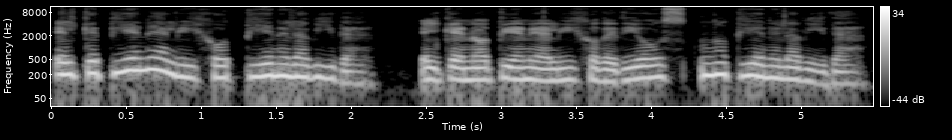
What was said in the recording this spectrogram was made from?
El que tiene al Hijo tiene la vida, el que no tiene al Hijo de Dios no tiene la vida.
